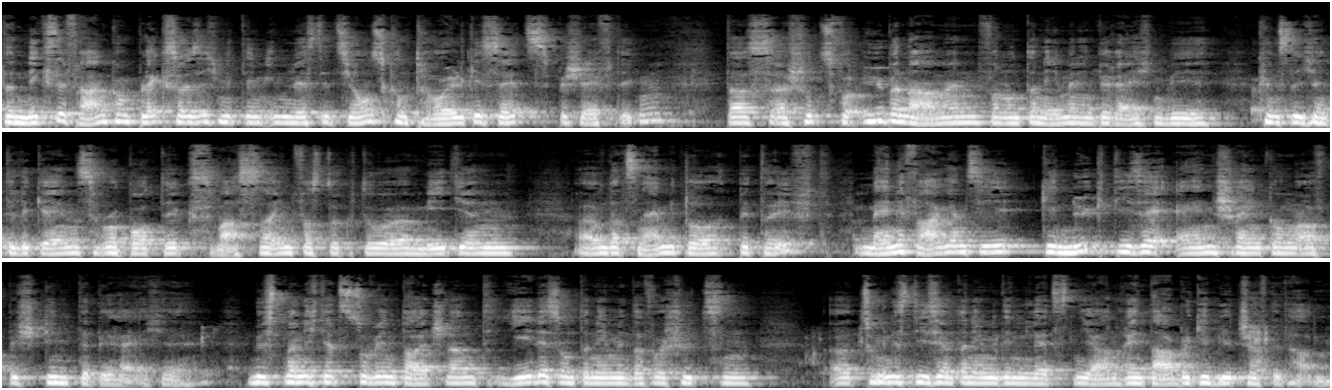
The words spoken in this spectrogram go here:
Der nächste Fragenkomplex soll sich mit dem Investitionskontrollgesetz beschäftigen das äh, Schutz vor Übernahmen von Unternehmen in Bereichen wie künstliche Intelligenz, Robotics, Wasserinfrastruktur, Medien äh, und Arzneimittel betrifft. Meine Frage an Sie, genügt diese Einschränkung auf bestimmte Bereiche? Müsste man nicht jetzt so wie in Deutschland jedes Unternehmen davor schützen, äh, zumindest diese Unternehmen, die in den letzten Jahren rentabel gewirtschaftet haben?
